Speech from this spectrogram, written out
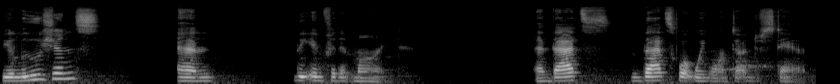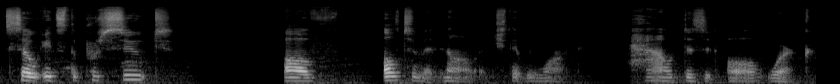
the illusions and the infinite mind and that's that's what we want to understand. So it's the pursuit of ultimate knowledge that we want. How does it all work?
